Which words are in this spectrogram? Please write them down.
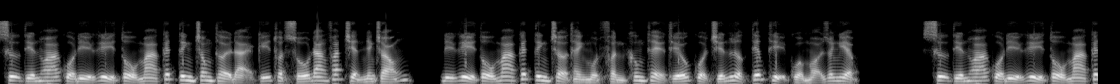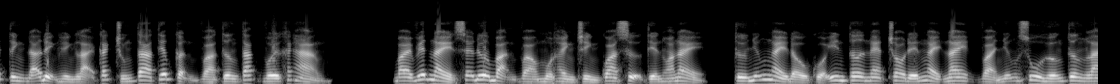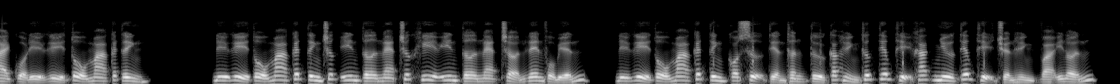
Sự tiến hóa của địa gỉ tổ marketing trong thời đại kỹ thuật số đang phát triển nhanh chóng, địa gỉ tổ marketing trở thành một phần không thể thiếu của chiến lược tiếp thị của mọi doanh nghiệp. Sự tiến hóa của địa gỉ tổ marketing đã định hình lại cách chúng ta tiếp cận và tương tác với khách hàng. Bài viết này sẽ đưa bạn vào một hành trình qua sự tiến hóa này, từ những ngày đầu của Internet cho đến ngày nay và những xu hướng tương lai của địa gỉ tổ marketing. Địa gỉ tổ marketing trước Internet trước khi Internet trở nên phổ biến, địa gỉ tổ marketing có sự tiền thân từ các hình thức tiếp thị khác như tiếp thị truyền hình và in ấn.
